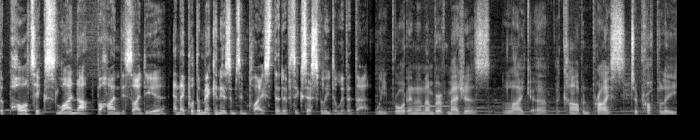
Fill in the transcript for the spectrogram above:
The politics lined up behind this idea and they put the mechanisms in place that have successfully delivered that. We brought in a number of measures like a, a carbon price to properly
